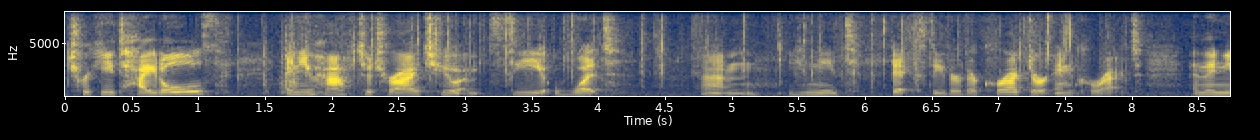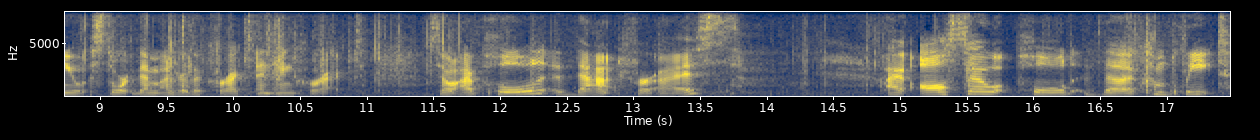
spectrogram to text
tricky titles and you have to try to see what um, you need to fix. Either they're correct or incorrect. And then you sort them under the correct and incorrect. So I pulled that for us. I also pulled the complete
